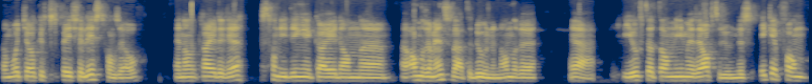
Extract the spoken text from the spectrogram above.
dan word je ook een specialist vanzelf. En dan kan je de rest van die dingen kan je dan uh, andere mensen laten doen. En andere, ja, je hoeft dat dan niet meer zelf te doen. Dus ik heb van,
